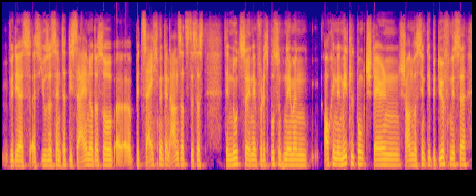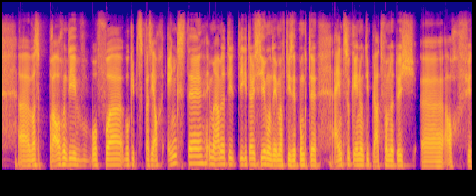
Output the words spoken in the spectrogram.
würde ich als, als User-Centered Design oder so äh, bezeichnen, den Ansatz. Das heißt, den Nutzer, in dem Fall das Busunternehmen, auch in den Mittelpunkt stellen, schauen, was sind die Bedürfnisse, äh, was brauchen die, wovor, wo gibt es quasi auch Ängste im Rahmen der Digitalisierung und eben auf diese Punkte einzugehen und die Plattform natürlich äh, auch für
